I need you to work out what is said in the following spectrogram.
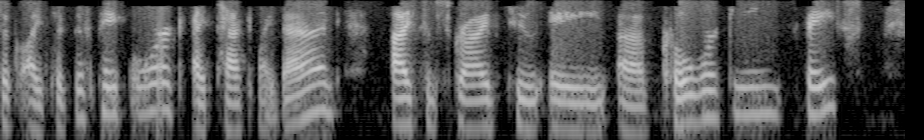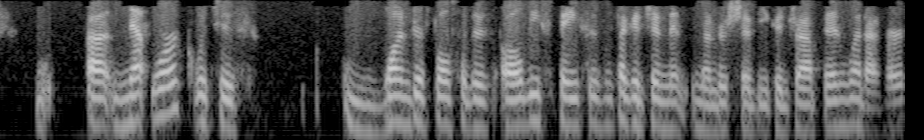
took I took this paperwork, I packed my bag, I subscribed to a uh, co-working space uh, network, which is wonderful. So there's all these spaces. It's like a gym membership. You can drop in, whatever.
